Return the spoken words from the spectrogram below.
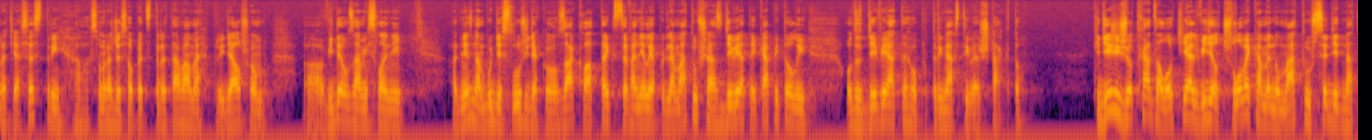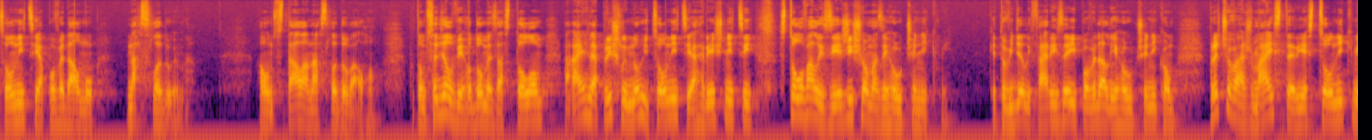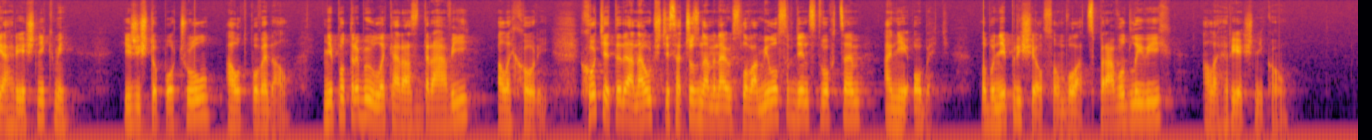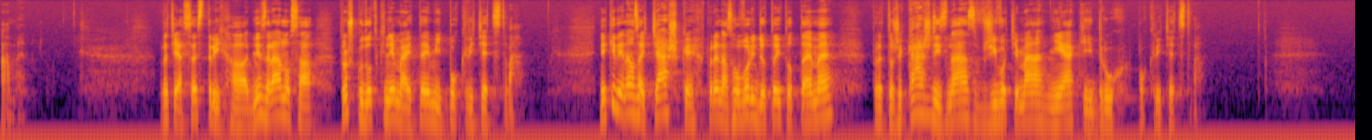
Bratia a sestry, som rád, že sa opäť stretávame pri ďalšom videozamyslení. Dnes nám bude slúžiť ako základ text Evangelia podľa Matúša z 9. kapitoly od 9. po 13. verš takto. Keď Ježiš odchádzal odtiaľ, videl človeka meno Matúš sedieť na colnici a povedal mu, nasleduj ma. A on vstal a nasledoval ho. Potom sedel v jeho dome za stolom a aj hľa prišli mnohí colníci a hriešnici, stolovali s Ježišom a s jeho učeníkmi. Keď to videli farizei, povedali jeho učeníkom, prečo váš majster je s colníkmi a hriešnikmi? Ježiš to počul a odpovedal, nepotrebujú lekára zdraví, ale chorí. Choďte teda a naučte sa, čo znamenajú slova milosrdenstvo chcem a nie obeď. Lebo neprišiel som volať spravodlivých, ale hriešnikov. Amen. Bratia a sestry, dnes ráno sa trošku dotkneme aj témy pokritectva. Niekedy je naozaj ťažké pre nás hovoriť o tejto téme, pretože každý z nás v živote má nejaký druh pokritectva.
